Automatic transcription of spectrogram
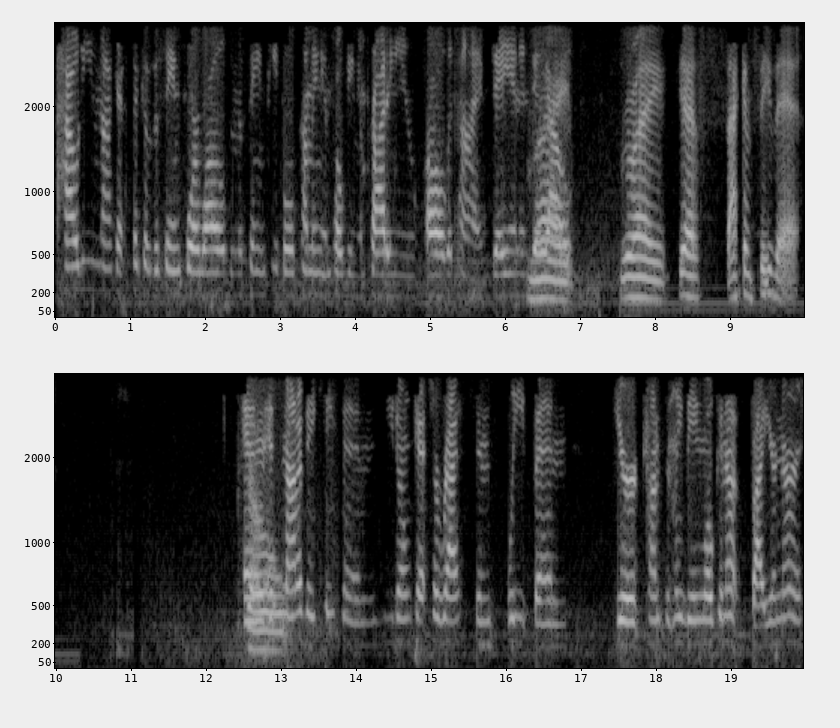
how do you not get sick of the same four walls and the same people coming and poking and prodding you all the time, day in and day right. out? Right. Yes, I can see that. And so, it's not a vacation. You don't get to rest and sleep, and you're constantly being woken up by your nurse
